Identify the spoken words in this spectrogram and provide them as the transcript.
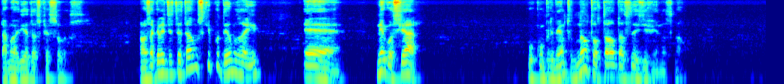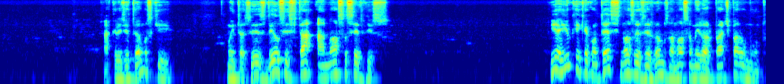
da maioria das pessoas. Nós acreditamos que podemos aí é, negociar o cumprimento não total das leis divinas, não. Acreditamos que muitas vezes Deus está a nosso serviço. E aí o que, que acontece? Nós reservamos a nossa melhor parte para o mundo.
